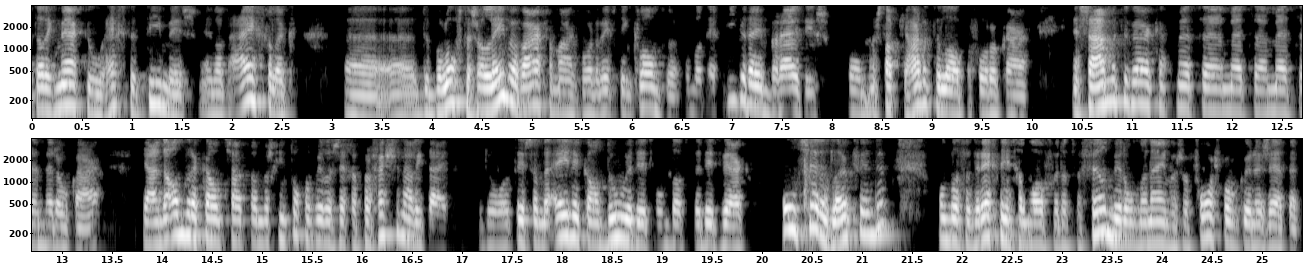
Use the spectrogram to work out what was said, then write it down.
dat ik merkte hoe hecht het team is en dat eigenlijk de beloftes alleen maar waargemaakt worden richting klanten, omdat echt iedereen bereid is om een stapje harder te lopen voor elkaar en samen te werken met, met, met, met elkaar. Ja, aan de andere kant zou ik dan misschien toch wel willen zeggen professionaliteit. Ik bedoel, het is aan de ene kant doen we dit omdat we dit werk ontzettend leuk vinden. Omdat we er echt in geloven dat we veel meer ondernemers een voorsprong kunnen zetten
